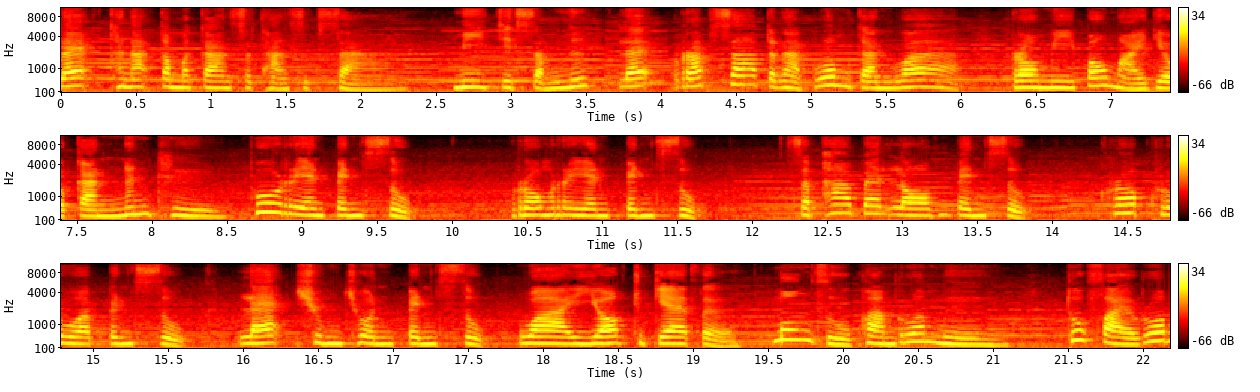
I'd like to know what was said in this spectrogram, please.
และคณะกรรมการสถานศึกษา มีจิตสำนึกและรับทราบตระหนักร่วมกันว่า เรามีเป้าหมายเดียวกันนั่นคือ ผู้เรียนเป็นสุข โรงเรียนเป็นสุข สภาพแวดล้อมเป็นสุข ครอบครัวเป็นสุข และชุมชนเป็นสุข Why York Together มุ่งสู่ความร่วมมือ ทุกฝ่ายร่วม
